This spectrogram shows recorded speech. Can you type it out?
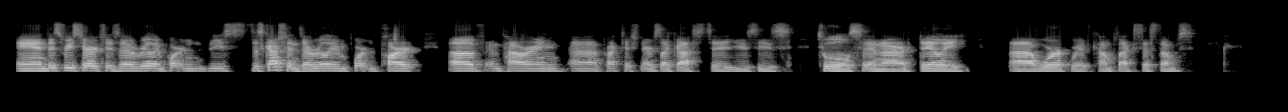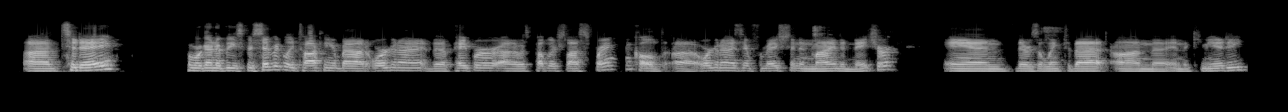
And this research is a really important. These discussions are a really important part of empowering uh, practitioners like us to use these tools in our daily uh, work with complex systems. Uh, today, we're going to be specifically talking about organize the paper uh, that was published last spring called uh, "Organized Information in Mind and Nature," and there's a link to that on the in the community.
